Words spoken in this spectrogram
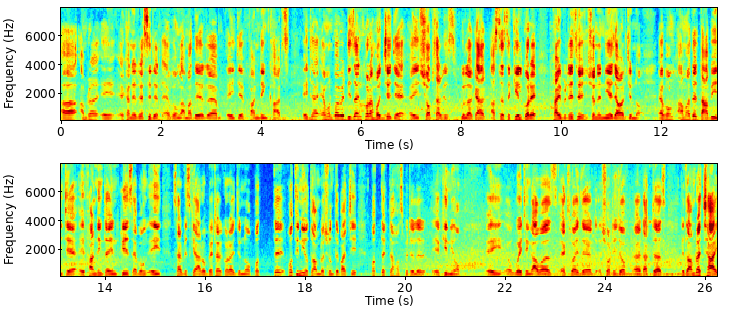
Ah, আমরা এখানে রেসিডেন্ট এবং আমাদের এই যে ফান্ডিং কার্ডস এটা এমনভাবে ডিজাইন করা হচ্ছে যে এই সব সার্ভিসগুলোকে আস্তে আস্তে কিল করে প্রাইভেটাইজেশনে নিয়ে যাওয়ার জন্য এবং আমাদের দাবি যে এই ফান্ডিংটা ইনক্রিজ এবং এই সার্ভিসকে আরও বেটার করার জন্য প্রত্যেক প্রতিনিয়ত আমরা শুনতে পাচ্ছি প্রত্যেকটা হসপিটালের একই নিয়ম এই waiting hours X Y Z shortage of doctors কিন্তু আমরা চাই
